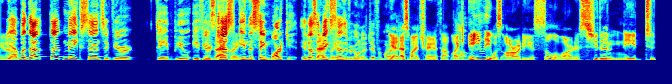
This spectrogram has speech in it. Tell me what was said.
You know? Yeah, but that that makes sense if you're debut if you're Exactly. just in the same market. It doesn't make sense if you're going to a different market. Yeah, that's my train of thought. Like Oh, okay. Ailee was already a solo artist. She didn't need to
